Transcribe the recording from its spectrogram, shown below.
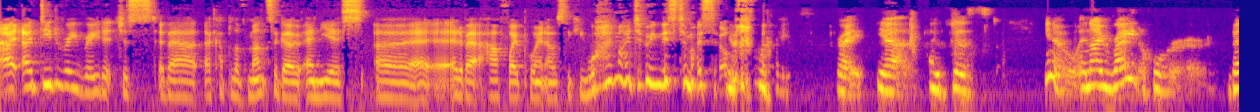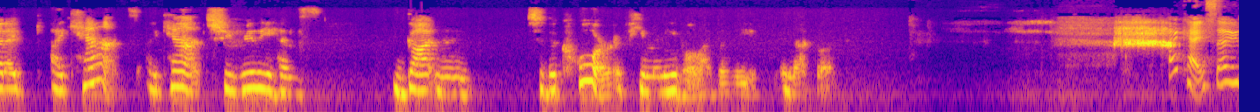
I, I, did reread it just about a couple of months ago, and yes, uh, at about halfway point, I was thinking, why am I doing this to myself? right, right, yeah. I just, you know, and I write horror, but I, I can't, I can't. She really has gotten to the core of human evil, I believe, in that book. Okay, so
